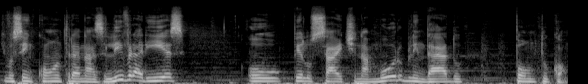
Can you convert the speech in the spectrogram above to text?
que você encontra nas livrarias ou pelo site namoroblindado.com.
